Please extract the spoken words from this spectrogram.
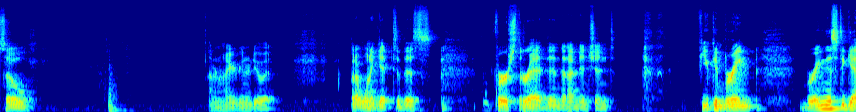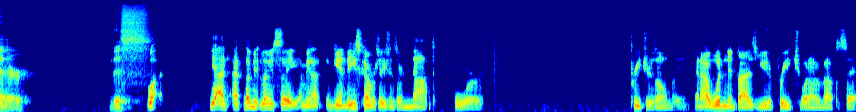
So I don't know how you're going to do it, but I want to get to this first thread then that I mentioned. if you can bring bring this together, this well, yeah. I, I, let me let me say. I mean, I, again, these conversations are not for preachers only, and I wouldn't advise you to preach what I'm about to say.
